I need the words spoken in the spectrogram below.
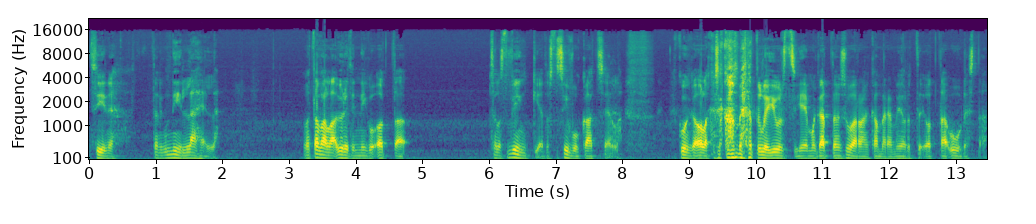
siinä niin, kuin niin lähellä. Mä tavallaan yritin niin kuin ottaa sellaista vinkkiä tuosta sivukatseella. Kuinka ollakaan se kamera tuli just siihen. Mä katsoin suoraan kameran, me jouduttiin ottaa uudestaan.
